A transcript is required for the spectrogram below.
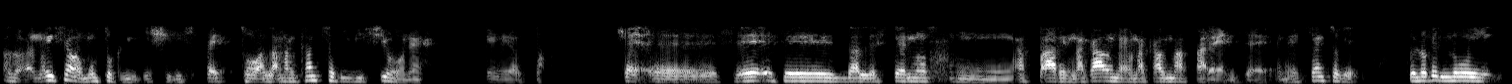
Allora, noi siamo molto critici rispetto alla mancanza di visione in realtà. Cioè, eh, se, se, dall'esterno mh, mm, appare una calma è una calma apparente, nel senso che quello che noi,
